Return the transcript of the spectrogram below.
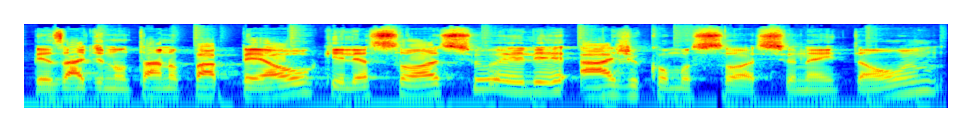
Apesar de não estar no papel que ele é sócio, ele age como sócio, né? Então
